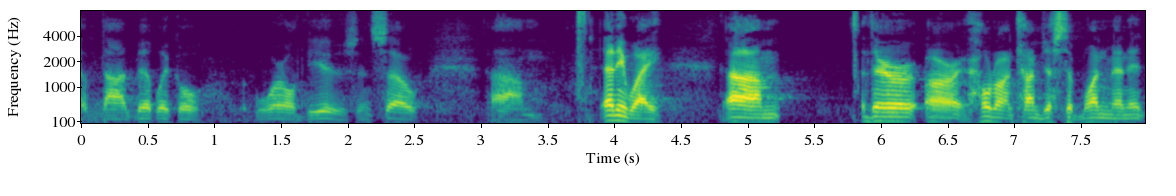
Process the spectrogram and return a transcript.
of non biblical worldviews. And so, um, anyway, um, there are, hold on, time, just one minute.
